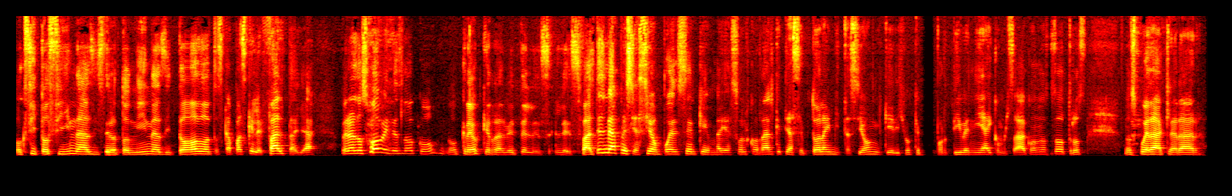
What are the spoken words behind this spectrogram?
oxitocinas y serotoninas y todo, entonces capaz que le falta ya pero a los jóvenes, loco, no creo que realmente les, les falte. Es mi apreciación. Puede ser que María Sol Corral, que te aceptó la invitación y que dijo que por ti venía y conversaba con nosotros, nos pueda aclarar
